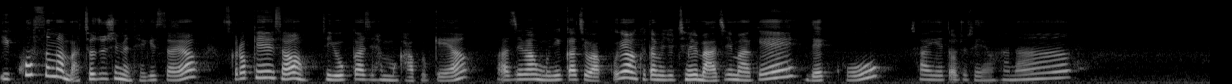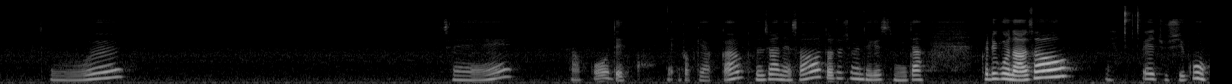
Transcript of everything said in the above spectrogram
이 코스만 맞춰주시면 되겠어요 그렇게 해서 이제 요까지 한번 가볼게요 마지막 무늬까지 왔고요. 그 다음에 이제 제일 마지막에 네 코 사이에 떠주세요. 하나, 둘, 셋, 하고 네 코. 네, 이렇게 약간 분산해서 떠주시면 되겠습니다. 그리고 나서 네, 빼주시고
